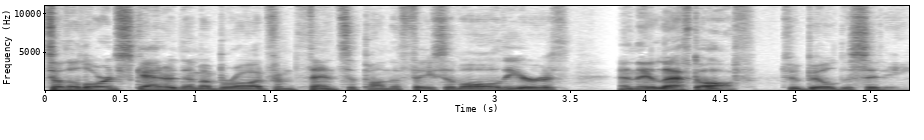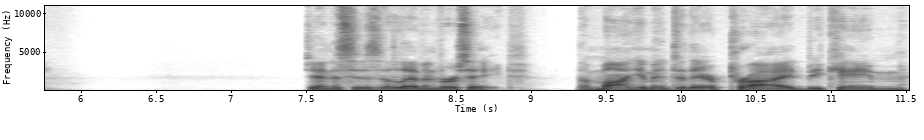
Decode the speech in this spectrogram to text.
So the Lord scattered them abroad from thence upon the face of all the earth, and they left off to build the city. Genesis 11, verse 8. The monument to their pride became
